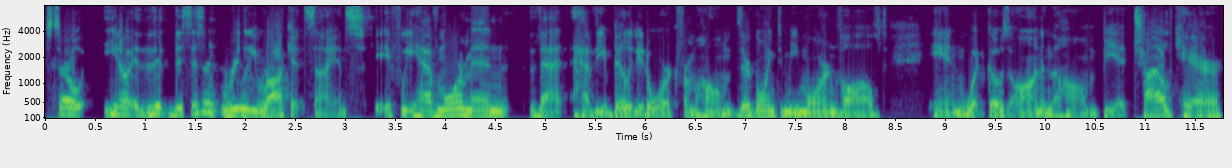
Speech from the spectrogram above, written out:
So, you know, th- this isn't really rocket science. If we have more men that have the ability to work from home, they're going to be more involved in what goes on in the home, be it childcare,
